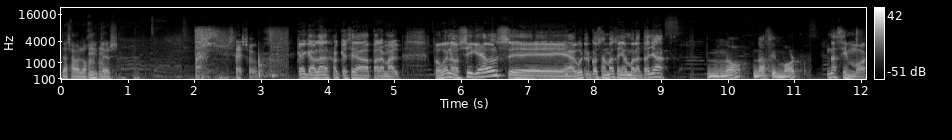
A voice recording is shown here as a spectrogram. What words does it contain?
ya sabes, los Ujú. hitters. Es eso. Que hay que hablar, aunque sea para mal. Pues bueno, Seagulls, eh, ¿alguna cosa más, señor Moratalla? No, Nothing More. Nothing more.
